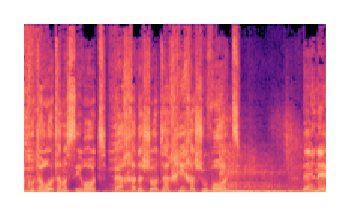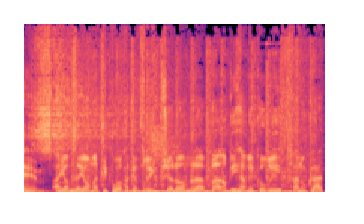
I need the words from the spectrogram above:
הכותרות המסעירות והחדשות הכי חשובות ביניהם. היום זה יום הטיפוח הגברי. שלום לברבי המקורית, חנוכת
